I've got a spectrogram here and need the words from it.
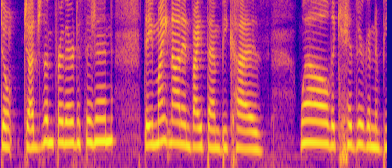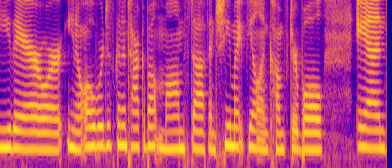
don't judge them for their decision, they might not invite them because well, the kids are going to be there or, you know, oh, we're just going to talk about mom stuff and she might feel uncomfortable. And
